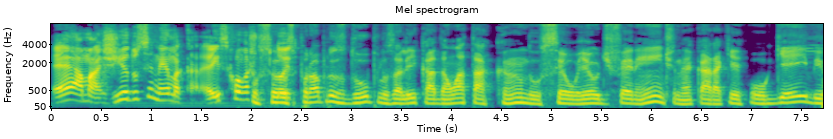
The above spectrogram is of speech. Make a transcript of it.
É a magia do cinema, cara. É isso que eu acho Os seus doido. próprios duplos ali, cada um atacando o seu eu diferente, né, cara? Que o Gabe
